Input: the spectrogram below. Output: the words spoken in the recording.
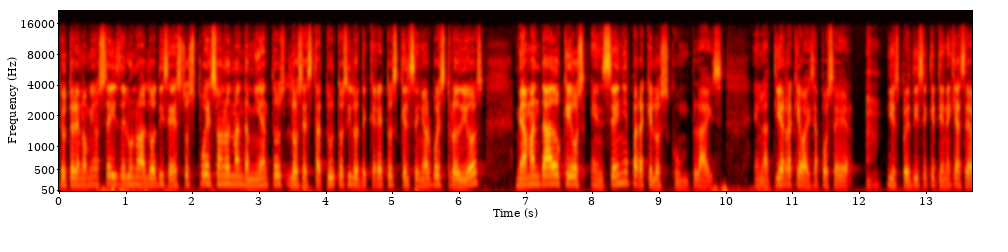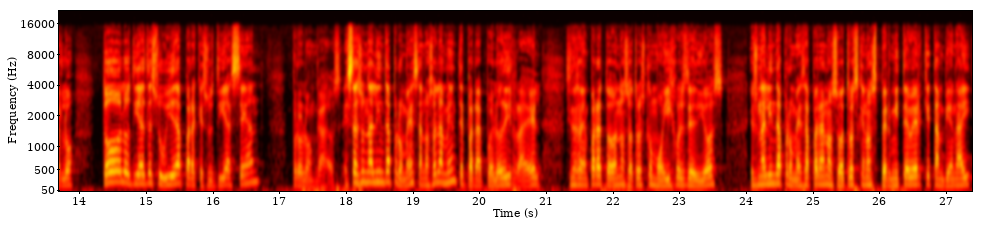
Deuteronomio 6 del 1 al 2 dice, estos pues son los mandamientos, los estatutos y los decretos que el Señor vuestro Dios me ha mandado que os enseñe para que los cumpláis en la tierra que vais a poseer. Y después dice que tiene que hacerlo todos los días de su vida para que sus días sean prolongados. Esta es una linda promesa, no solamente para el pueblo de Israel, sino también para todos nosotros como hijos de Dios. Es una linda promesa para nosotros que nos permite ver que también hay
